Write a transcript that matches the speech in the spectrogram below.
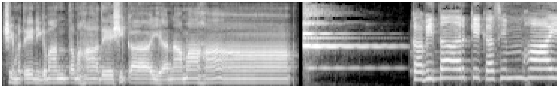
ஸ்ரீமதே நிகமாந்த மகாதேசிகாய நமஹா कवितार्किकसिंहाय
